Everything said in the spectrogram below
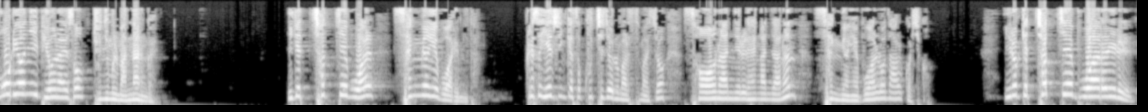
호련히 변화해서 주님을 만나는 거예요. 이게 첫째 부활, 생명의 부활입니다. 그래서 예수님께서 구체적으로 말씀하시죠. 선한 일을 행한 자는 생명의 부활로 나올 것이고. 이렇게 첫째 부활을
